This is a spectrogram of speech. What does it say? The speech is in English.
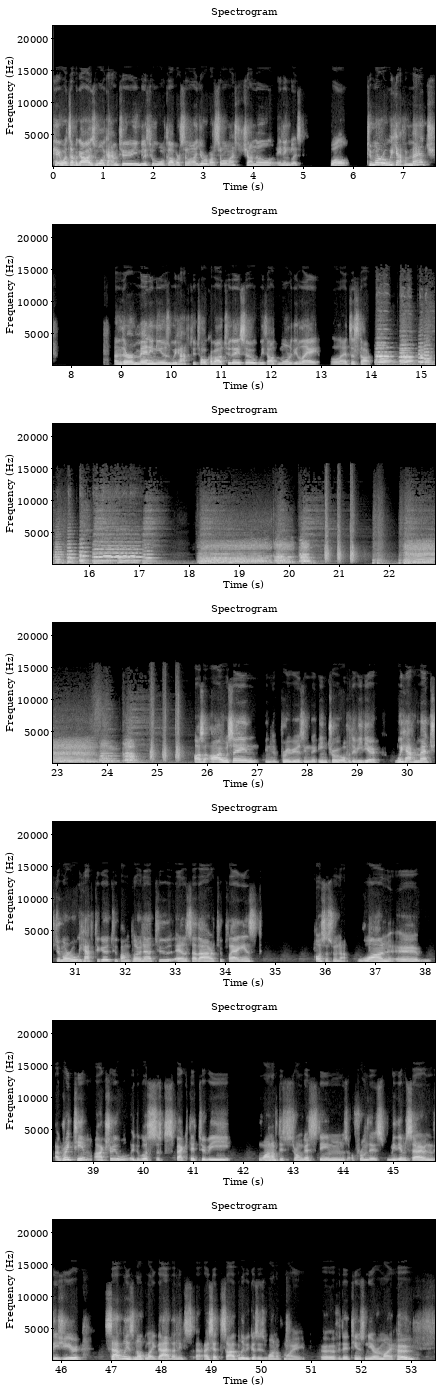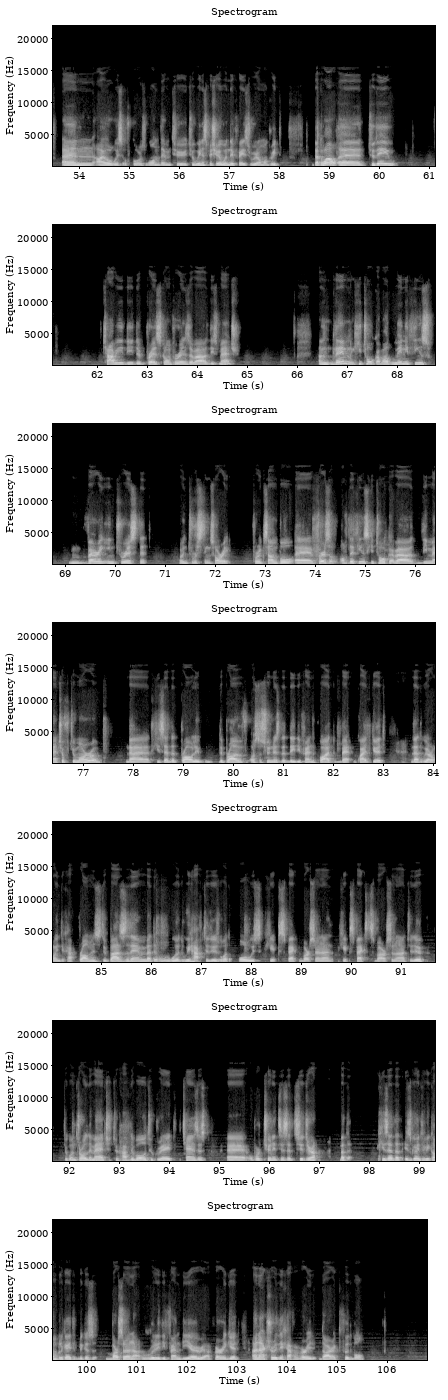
Hey, what's up, guys? Welcome to English Football Club Barcelona, your Barcelona's channel in English. Well, tomorrow we have a match, and there are many news we have to talk about today. So, without more delay, let's start. As I was saying in the previous, in the intro of the video, we have a match tomorrow. We have to go to Pamplona, to El Sadar to play against Osasuna. One, uh, a great team. Actually, it was expected to be one of the strongest teams from this medium seven this year. Sadly, it's not like that, and it's. I said sadly because it's one of my uh, of the teams near my home and I always, of course, want them to to win, especially when they face Real Madrid. But well, uh, today Xavi did the press conference about this match, and then he talked about many things very interested or interesting. Sorry. For example, uh, first of the things he talked about the match of tomorrow, that he said that probably the problem of Osasuna is that they defend quite quite good that we are going to have problems to pass them. But what we have to do is what always he expect Barcelona he expects Barcelona to do to control the match, to have the ball, to create chances, uh, opportunities, etc. But he said that it's going to be complicated because Barcelona really defend the area very good, and actually they have a very direct football.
